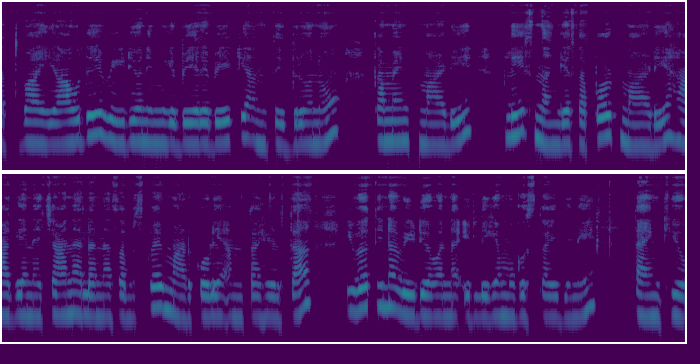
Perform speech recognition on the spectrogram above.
ಅಥವಾ ಯಾವುದೇ ವಿಡಿಯೋ ನಿಮಗೆ ಬೇರೆ ಬೇಕೆ ಅಂತಿದ್ರೂ ಕಮೆಂಟ್ ಮಾಡಿ ಪ್ಲೀಸ್ ನನಗೆ ಸಪೋರ್ಟ್ ಮಾಡಿ ಹಾಗೆಯೇ ಚಾನಲನ್ನು ಸಬ್ಸ್ಕ್ರೈಬ್ ಮಾಡ್ಕೊಳ್ಳಿ ಅಂತ ಹೇಳ್ತಾ ಇವತ್ತಿನ ವಿಡಿಯೋವನ್ನು ಇಲ್ಲಿಗೆ ಮುಗಿಸ್ತಾ ಇದ್ದೀನಿ. ಥ್ಯಾಂಕ್ ಯು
